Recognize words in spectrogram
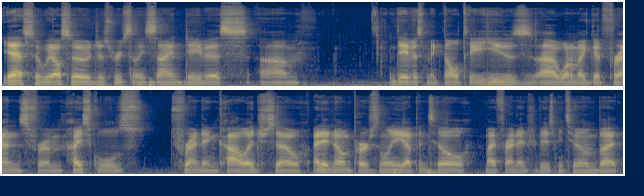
Yeah, so we also just recently signed Davis. Um, Davis McNulty. He was uh, one of my good friends from high school's friend in college. So I didn't know him personally up until my friend introduced me to him. But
